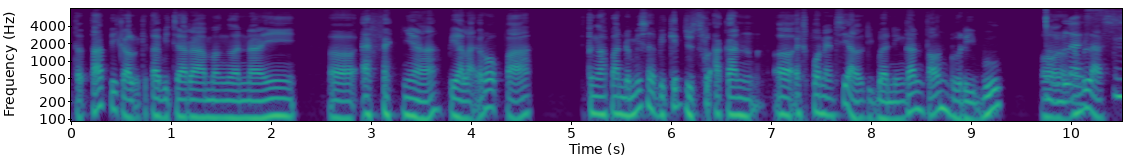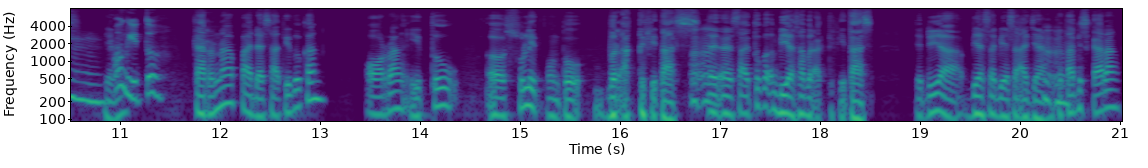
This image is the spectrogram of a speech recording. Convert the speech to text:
Tetapi kalau kita bicara mengenai eh, efeknya Piala Eropa di tengah pandemi saya pikir justru akan eh, eksponensial dibandingkan tahun 2016. Hmm. Ya Oh kan? gitu. Karena pada saat itu kan orang itu eh, sulit untuk beraktivitas. Mm-mm. Eh, eh, saat itu kan biasa beraktivitas. Jadi ya biasa-biasa aja. Mm-mm. Tetapi sekarang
